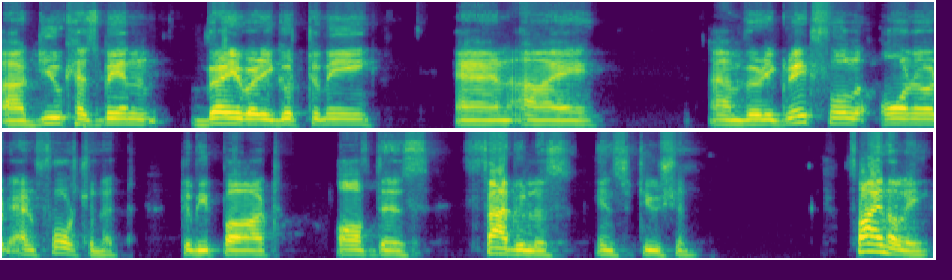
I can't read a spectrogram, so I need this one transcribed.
Uh, Duke has been very, very good to me. And I am very grateful, honored, and fortunate to be part of this fabulous institution. Finally,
